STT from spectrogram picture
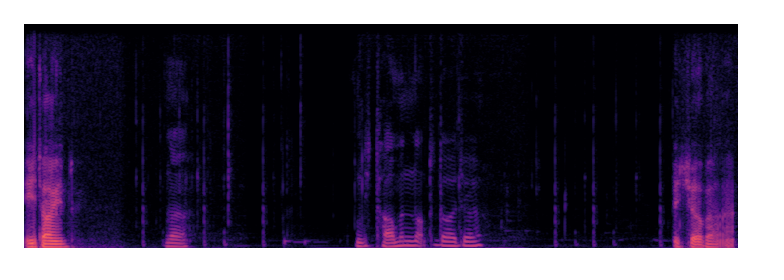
You dying? no. I'm determined not to die, Joe. Be sure about that.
